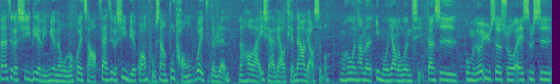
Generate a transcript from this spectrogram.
那在这个系列里面呢，我们会找在这个性别光谱上不同位置的人，然后来一起来聊天。那要聊什么？我们会问他们一模一样的问题，但是我们都会预设说，哎，是不是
